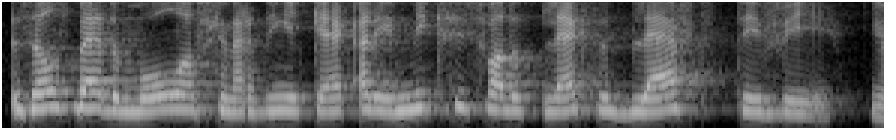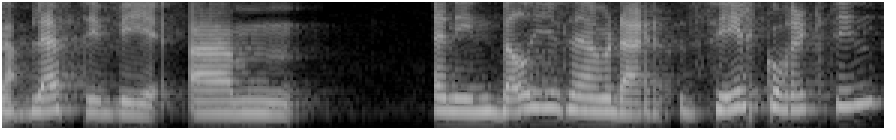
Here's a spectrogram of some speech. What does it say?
zelfs bij de mol, als je naar dingen kijkt... Allee, niks is wat het lijkt. Het blijft tv. Ja. Het blijft tv. Um, en in België zijn we daar zeer correct in.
